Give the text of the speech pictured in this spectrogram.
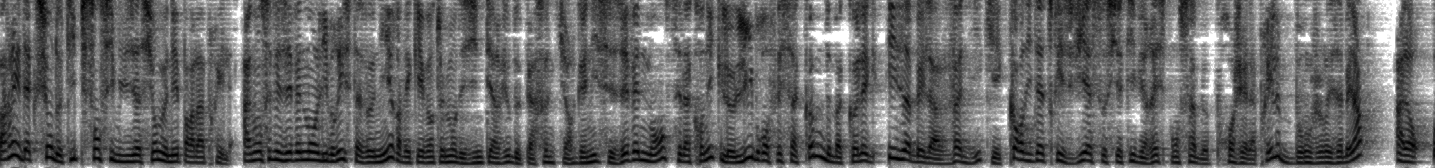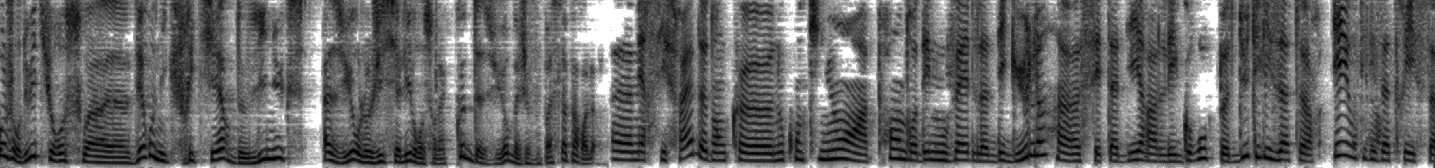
Parler d'actions de type sensibilisation menées par l'April, annoncer des événements libristes à venir avec éventuellement des interviews de personnes qui organisent ces événements, c'est la chronique Le Libre fait ça comme de ma collègue Isabella Vanni, qui est coordinatrice vie associative et responsable projet à l'April. Bonjour Isabella. Alors aujourd'hui, tu reçois euh, Véronique Fritière de Linux Azure, logiciel libre sur la Côte d'Azur. Ben, je vous passe la parole. Euh, merci Fred. Donc euh, nous continuons à prendre des nouvelles des GUL, c'est-à-dire les groupes d'utilisateurs et utilisatrices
